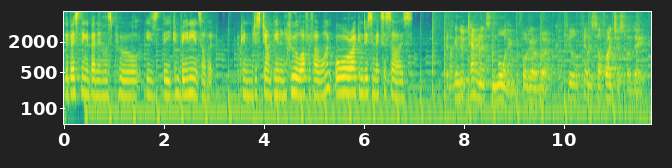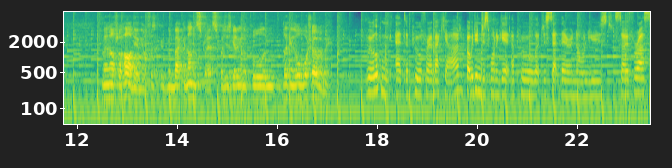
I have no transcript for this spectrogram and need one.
The best thing about an endless pool is the convenience of it. I can just jump in and cool off if I want, or I can do some exercise. If I can do 10 minutes in the morning before I go to work, I feel fairly self-righteous for the day. And then after a hard day in the office, I can come back and unstress by just getting in the pool and letting it all wash over me. We were looking at a pool for our backyard, but we didn't just want to get a pool that just sat there and no one used. So for us,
